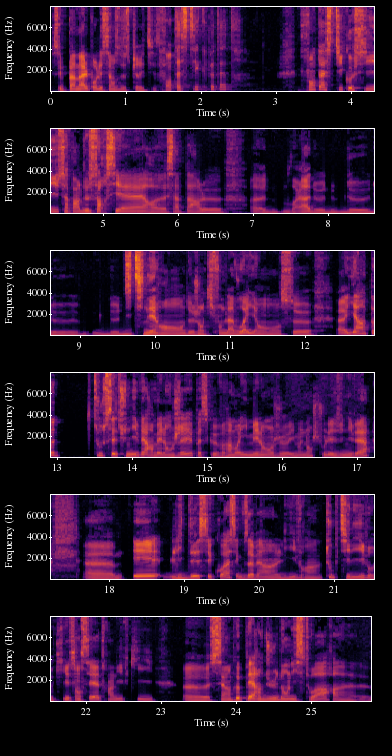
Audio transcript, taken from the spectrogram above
c'est pas mal pour les séances de spiritisme. Fantastique, peut-être? Fantastique aussi. Ça parle de sorcières, ça parle, voilà, de d'itinérants, de, de, gens qui font de la voyance. Il y a un peu de tout cet univers mélangé parce que vraiment il mélange, il mélange tous les univers. Euh, et l'idée c'est quoi? C'est que vous avez un livre, un tout petit livre qui est censé être un livre qui euh, s'est un peu perdu dans l'histoire, euh,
